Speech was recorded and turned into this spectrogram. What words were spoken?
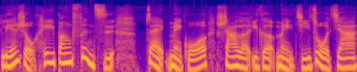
联手黑帮分子，在美国杀了一个美籍作家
